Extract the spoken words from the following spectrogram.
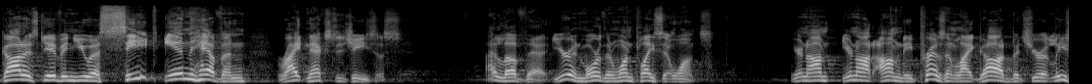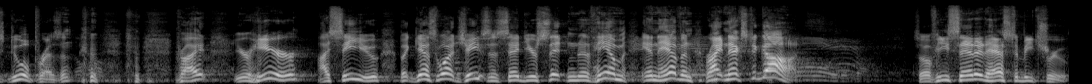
God has given you a seat in heaven right next to Jesus. I love that. You're in more than one place at once. You're not, you're not omnipresent like God, but you're at least dual present, right? You're here, I see you, but guess what? Jesus said you're sitting with Him in heaven right next to God. So if he said it, it has to be true.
